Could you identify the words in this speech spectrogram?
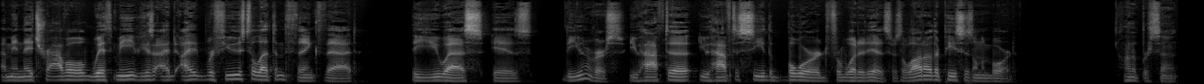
I mean they travel with me because I, I refuse to let them think that the U.S. is the universe. You have to you have to see the board for what it is. There's a lot of other pieces on the board. 100%.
